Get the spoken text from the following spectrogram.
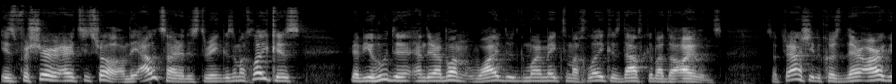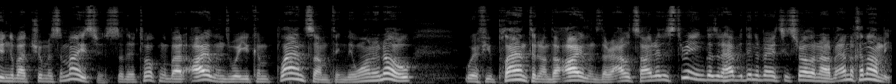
is for sure Eretz Yisrael. On the outside of the string is a Machlekes, Rabbi Yehuda and the Rabban. Why did Gemara make the Machlekes dafka about the islands? So Rashi, because they're arguing about Trumas and Meisers. So they're talking about islands where you can plant something. They want to know where if you plant it on the islands that are outside of the string, does it have a din of Eretz Yisrael or not? And Chanami.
